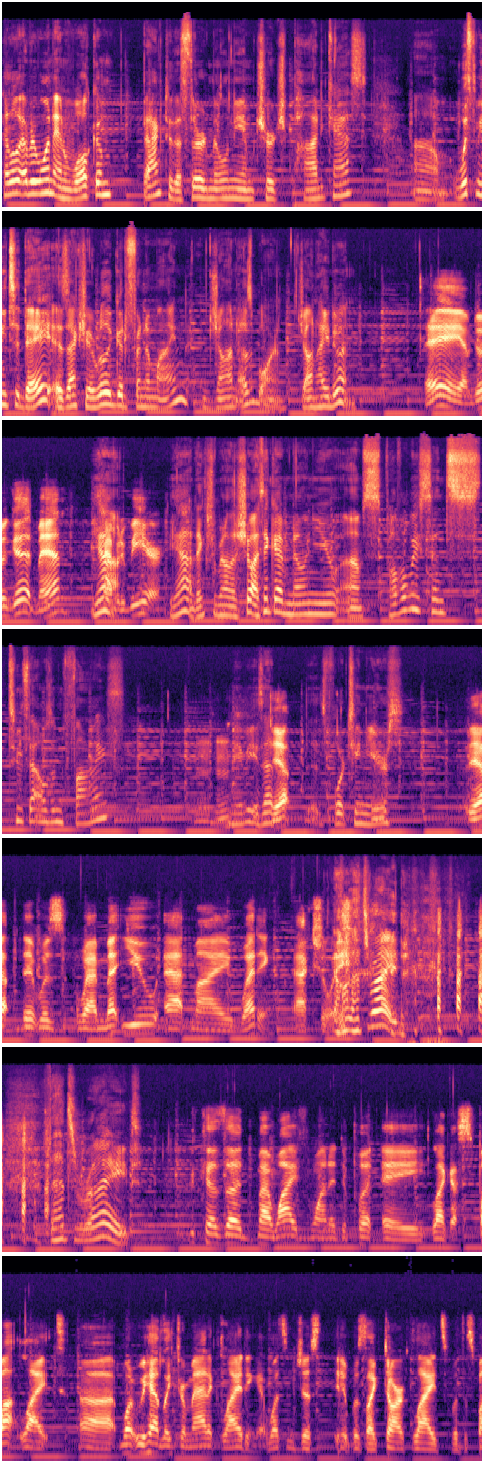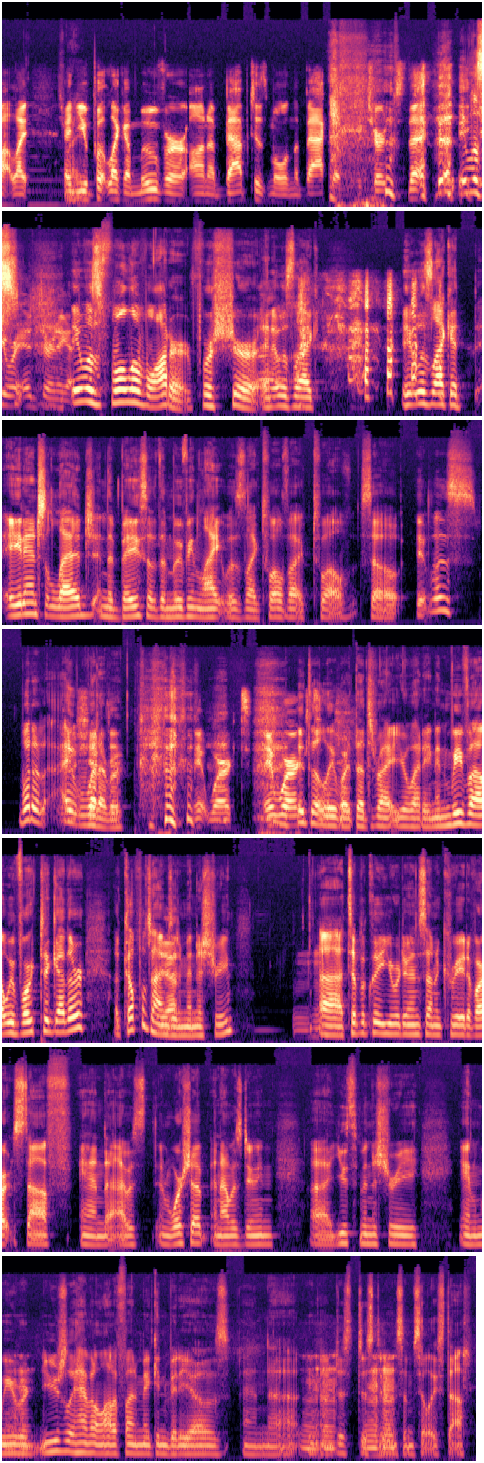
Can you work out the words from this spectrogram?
Hello, everyone, and welcome back to the Third Millennium Church podcast. Um, with me today is actually a really good friend of mine, John Usborne. John, how you doing? Hey, I'm doing good, man. Yeah. Happy to be here. Yeah, thanks for being on the show. I think I've known you um, probably since 2005. hmm Maybe is that? Yep. It's 14 years. Yep. It was when I met you at my wedding, actually, Oh, that's right. that's right. Because uh, my wife wanted to put a like a spotlight. Uh, what we had like dramatic lighting. It wasn't just. It was like dark lights with a spotlight, That's and right. you put like a mover on a baptismal in the back of the church that, It was- you were interning at. It was full of water for sure, and it was Oh. like, it was like a eight inch ledge, and the base of the moving light was like 12 by 12. So it was what did I, whatever. it worked. It worked. It totally worked. That's right. Your wedding, and we've uh, we've worked together a couple times Yeah. in ministry. Mhm. Uh, typically, you were doing some creative art stuff, and uh, I was in worship, and I was doing uh, youth ministry, and we were Mm-hmm. usually having a lot of fun making videos and uh, you know Mhm. just just doing Mhm. some silly stuff.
